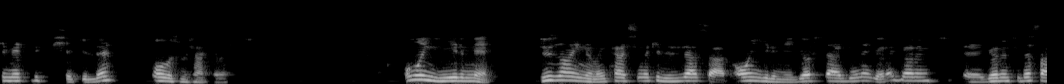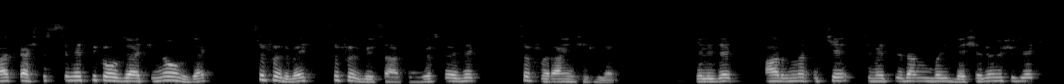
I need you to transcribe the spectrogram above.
Simetrik bir şekilde oluşmuş arkadaşlar. 10-20 düz aynanın karşısındaki dijital saat 10-20'yi gösterdiğine göre görüntü, e, görüntüde saat kaçtır? Simetrik olacağı için ne olacak? 05, 01 saatini gösterecek. 0 aynı şekilde gelecek. Ardından 2 simetriden dolayı 5'e dönüşecek.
